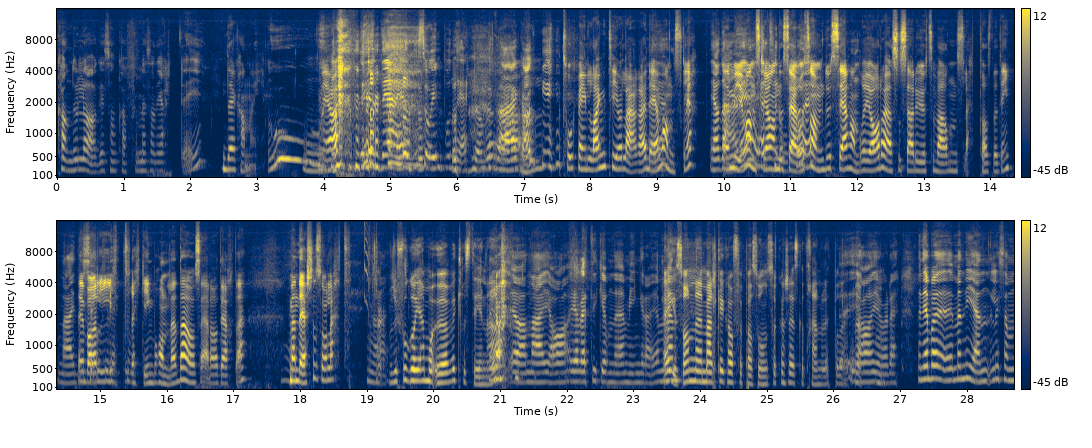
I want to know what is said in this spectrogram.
Kan du lage sånn kaffe med sånn hjerte i? Det kan jeg. Uh, Ja. det, det er jeg så imponert over hver gang. Det tok meg lang tid å lære. Det er vanskelig. Ja, Det er mye vanskeligere enn det ser ut som. Du ser andre gjøre det, så ser det ut som verdens letteste ting. Nei, Det er bare litt vrikking på håndleddet, og så er det et hjerte. Men det er ikke så lett. Nei. Du får gå hjem og øve, Kristine. Ja. Ja, nei, ja. Jeg vet ikke om det er min greie. Men, Jeg er sånn eh, melkekaffeperson, så kanskje jeg skal trene litt på det. Ja, gjør det. Men, jeg bare, men igjen, liksom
